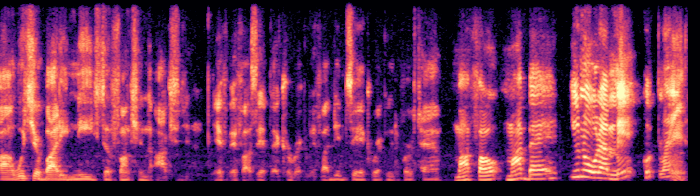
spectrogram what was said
uh, which your body needs to function the oxygen if, if I said that correctly. If I didn't say it correctly the first time, my fault, my bad. You know what I meant. Quit playing.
